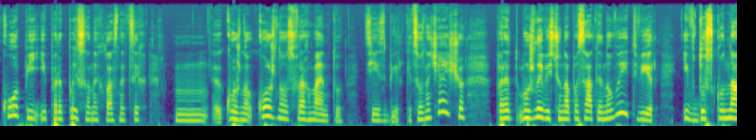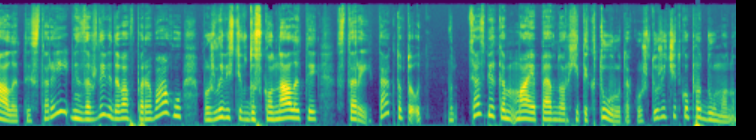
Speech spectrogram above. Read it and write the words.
копій і переписаних власне цих кожного, кожного з фрагменту цієї збірки. Це означає, що перед можливістю написати новий твір і вдосконалити старий, він завжди віддавав перевагу можливістю вдосконалити старий. Так? Тобто, Ця збірка має певну архітектуру також, дуже чітко продуману,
